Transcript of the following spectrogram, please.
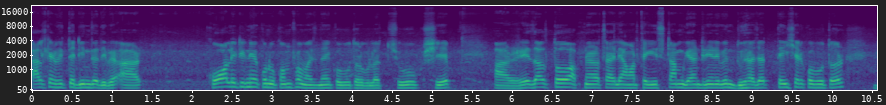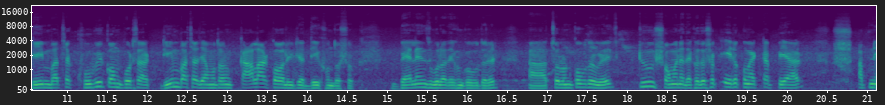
কালকের ভিত্তে ডিম দিয়ে দেবে। আর কোয়ালিটি নিয়ে কোনো কম্প্রোমাইজ নেই, কবুতরগুলোর চোখ শেপ আর রেজাল্ট তো আপনারা চাইলে আমার থেকে স্টাম্প গ্যারান্টি নিয়ে নেবেন, দুই হাজার তেইশের কবুতর। ডিম বাচ্চা খুবই কম করছে, আর ডিম বাচ্চা যেমন তখন কালার কোয়ালিটিটা দেখুন দর্শক। ব্যালেন্সগুলো দেখুন কবুতরের। চলুন কবুতরগুলো একটু সময় না দেখো দর্শক, এরকম একটা পেয়ার আপনি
